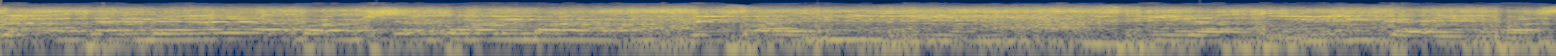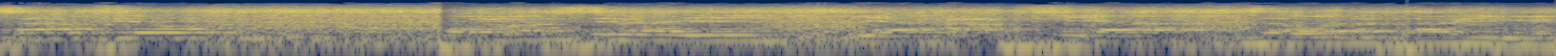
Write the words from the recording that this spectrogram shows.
na ataendelea kuhakikisha kwamba vifaa hivi vinatumika ipasavyo kwa maslahi ya afya za wanatarime.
